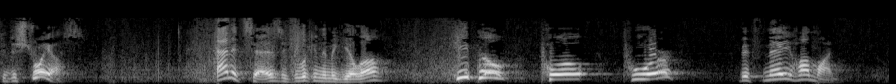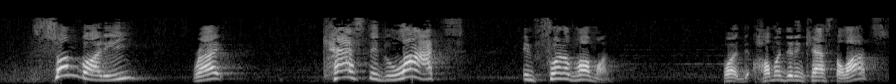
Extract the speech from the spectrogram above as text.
to destroy us. And it says, if you look in the Megillah, Hipil pur, pur bifnei Haman. Somebody, right, casted lots in front of Haman. What, Haman didn't cast the lots?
